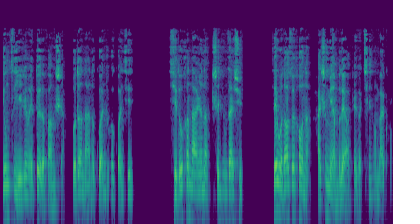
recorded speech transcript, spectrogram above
用自己认为对的方式博得男的关注和关心，企图和男人呢深情再续。结果到最后呢，还是免不了这个千疮百孔。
